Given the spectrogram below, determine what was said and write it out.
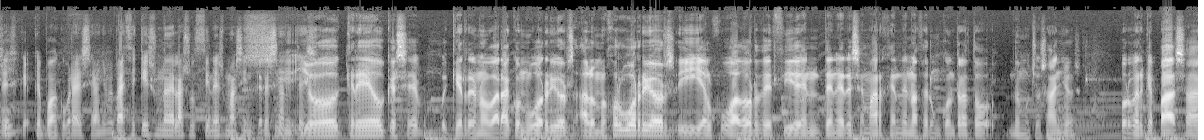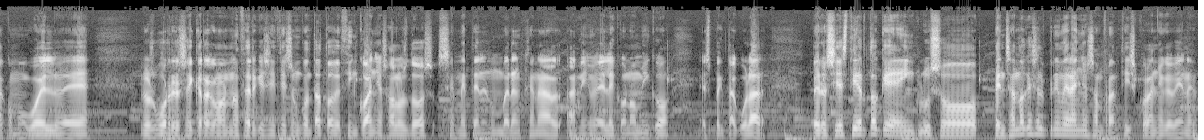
de- que, que pueda cobrar ese año. Me parece que es una de las opciones más interesantes. Sí, yo creo que se que renovará con Warriors. A lo mejor Warriors y el jugador deciden tener ese margen de no hacer un contrato de muchos años por ver qué pasa, cómo vuelve. Los Warriors hay que reconocer que si hiciese un contrato de 5 años a los dos, se meten en un berenjenal a nivel económico espectacular. Pero sí es cierto que incluso pensando que es el primer año San Francisco el año que viene,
